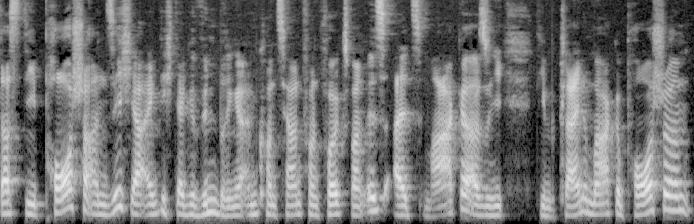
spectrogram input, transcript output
dass die Porsche an sich ja eigentlich der Gewinnbringer im Konzern von Volkswagen ist als Marke. Also die, die kleine Marke Porsche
